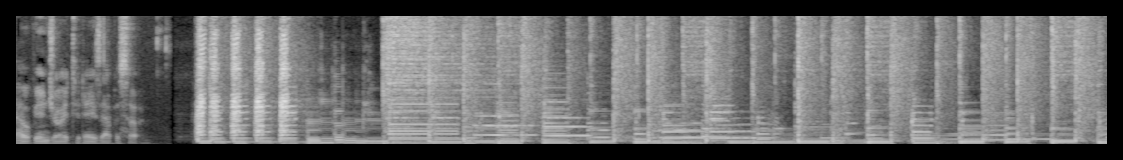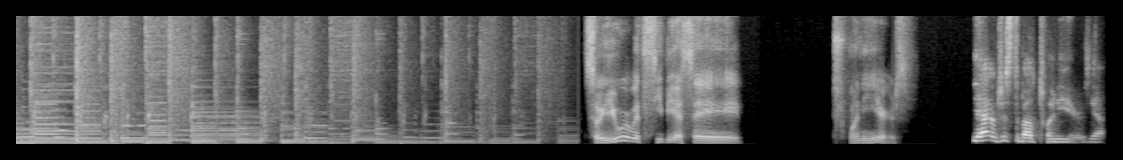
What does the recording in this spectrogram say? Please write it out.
I hope you enjoyed today's episode. So you were with CBSA 20 years. Yeah, just about 20 years. Yeah.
